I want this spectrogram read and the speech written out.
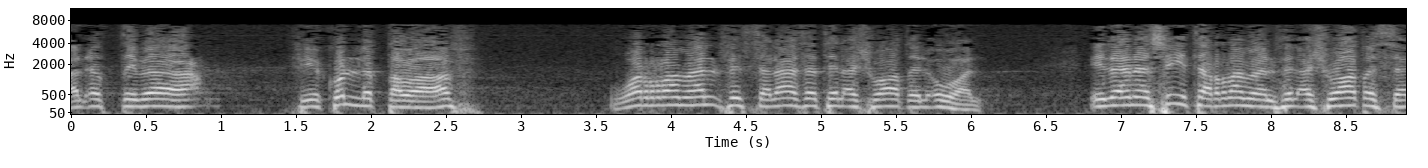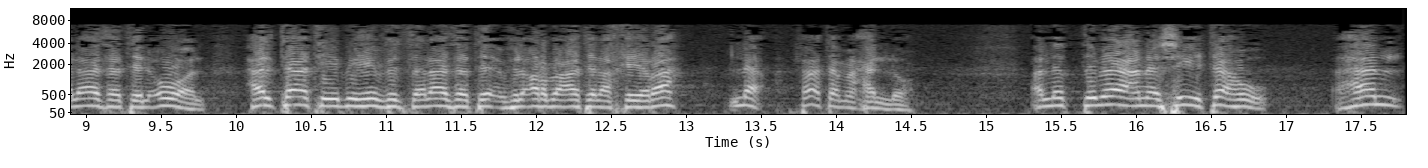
الاطباع في كل الطواف والرمل في الثلاثة الأشواط الأول. إذا نسيت الرمل في الأشواط الثلاثة الأول هل تأتي به في الثلاثة في الأربعة الأخيرة؟ لا فات محله. الاطباع نسيته هل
